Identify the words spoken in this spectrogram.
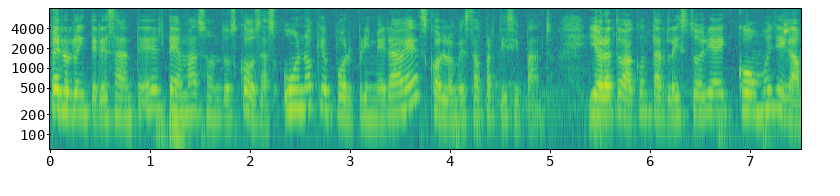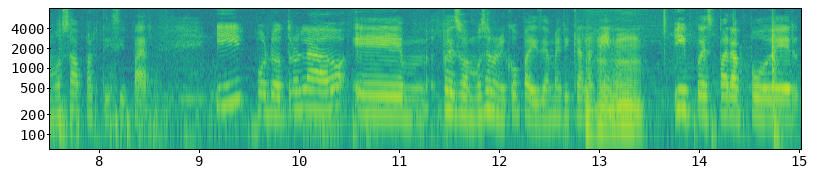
Pero lo interesante del tema son dos cosas. Uno, que por primera vez Colombia está participando. Y ahora te voy a contar la historia de cómo llegamos a participar. Y por otro lado, eh, pues somos el único país de América Latina. Uh -huh. Y pues para poder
